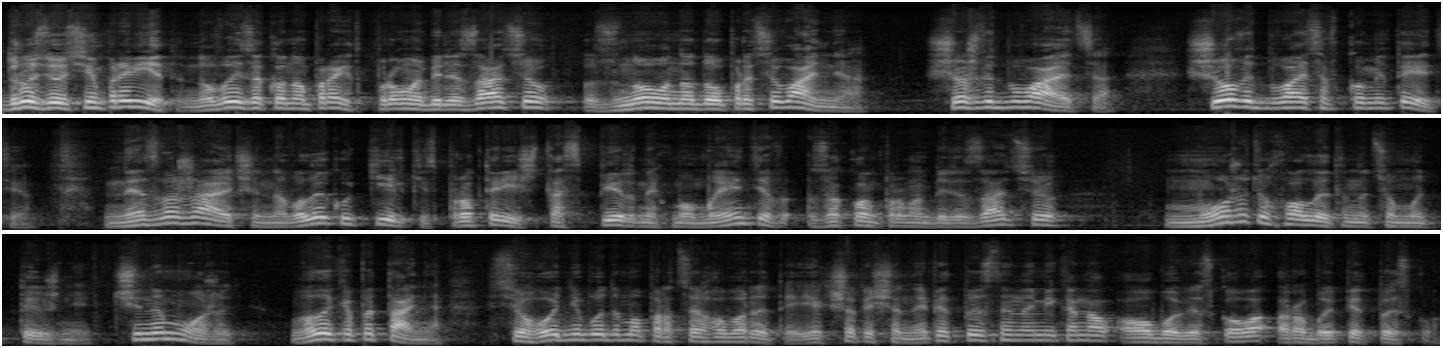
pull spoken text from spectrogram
Друзі, усім привіт! Новий законопроект про мобілізацію знову на доопрацювання. Що ж відбувається? Що відбувається в комітеті? Незважаючи на велику кількість протиріч та спірних моментів, закон про мобілізацію можуть ухвалити на цьому тижні чи не можуть? Велике питання. Сьогодні будемо про це говорити. Якщо ти ще не підписаний на мій канал, обов'язково роби підписку.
